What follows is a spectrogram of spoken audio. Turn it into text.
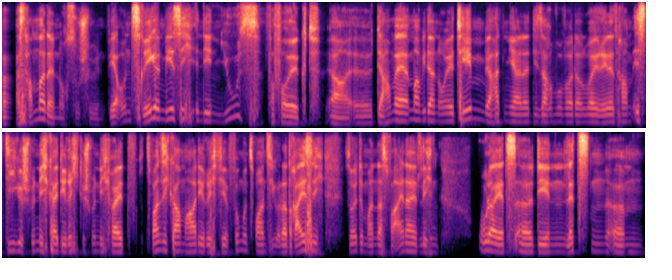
was haben wir denn noch so schön? Wer uns regelmäßig in den News verfolgt, ja, äh, da haben wir ja immer wieder neue Themen. Wir hatten ja die Sache, wo wir darüber geredet haben, ist die Geschwindigkeit, die Richtgeschwindigkeit 20 km/h, die richtige 25 oder 30, sollte man das vereinheitlichen? Oder jetzt äh, den letzten ähm,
